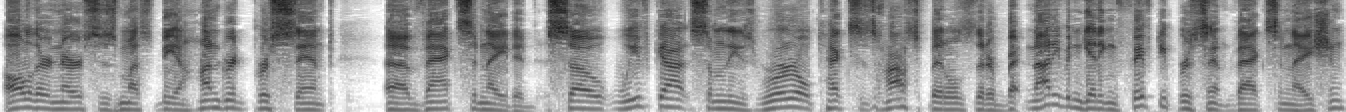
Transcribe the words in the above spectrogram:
all of their nurses must be 100% uh, vaccinated. So we've got some of these rural Texas hospitals that are not even getting 50% vaccination,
